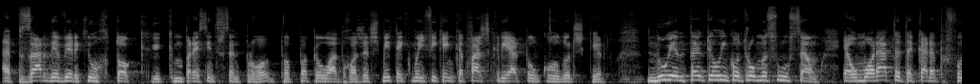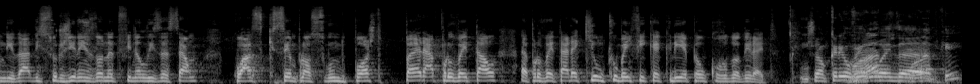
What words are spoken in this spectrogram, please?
apesar de haver aqui um retoque que me parece interessante pelo lado de Roger Schmidt, é que o Benfica é incapaz de criar pelo corredor esquerdo. No entanto, ele encontrou uma solução. É o Morata atacar a profundidade e surgir em zona de finalização, quase que sempre ao segundo poste, para aproveitar, aproveitar aquilo que o Benfica queria pelo corredor direito. João, queria ouvi-lo ainda... Morata quê?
